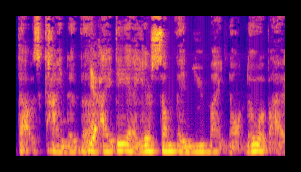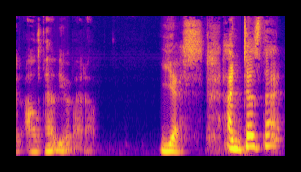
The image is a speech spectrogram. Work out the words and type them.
That was kind of the Yeah. idea. Here's something you might not know about. I'll tell you about it. Yes. And does that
